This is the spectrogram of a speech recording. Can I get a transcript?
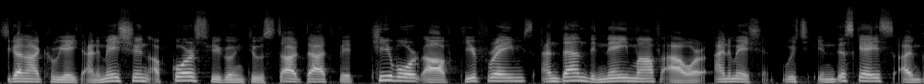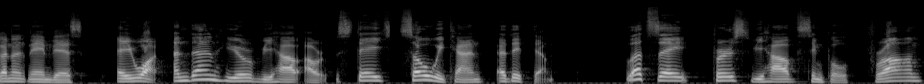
So you're gonna create animation. Of course, we're going to start that with keyword of keyframes and then the name of our animation, which in this case, I'm gonna name this A1. And then here we have our stage so we can edit them. Let's say first we have simple from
